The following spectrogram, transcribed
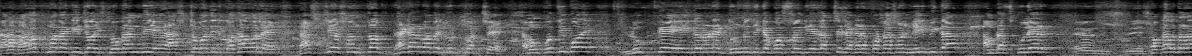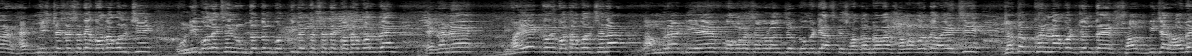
তারা ভারত মাতা কি জয় স্লোগান দিয়ে রাষ্ট্রবাদীর কথা বলে রাষ্ট্রীয় সম্পদ ভেগারভাবে লুট করছে এবং কতিপয় লুককে এই ধরনের দুর্নীতিকে প্রশ্রয় দিয়ে যাচ্ছে যেখানে প্রশাসন নির্বিকার। আমরা স্কুলের সকালবেলার হেডমিস্ট্রেসের সাথে কথা বলছি। উনি বলেছেন, ঊর্ধ্বতন কর্তৃপক্ষের সাথে কথা বলবেন। এখানে ভয়ে কেউ কথা বলছে না। আমরা ডিএফ কমলাসাগর অঞ্চল কমিটি আজকে সকালবেলা সমাগত হয়েছি। যতক্ষণ না পর্যন্ত এর সৎ বিচার হবে,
